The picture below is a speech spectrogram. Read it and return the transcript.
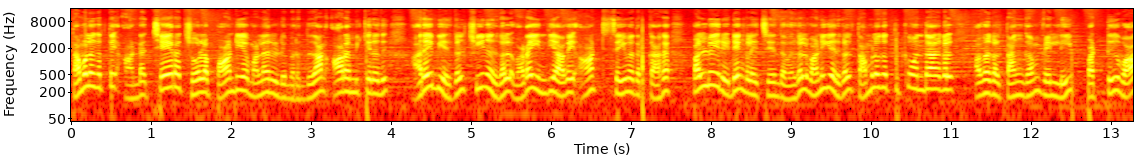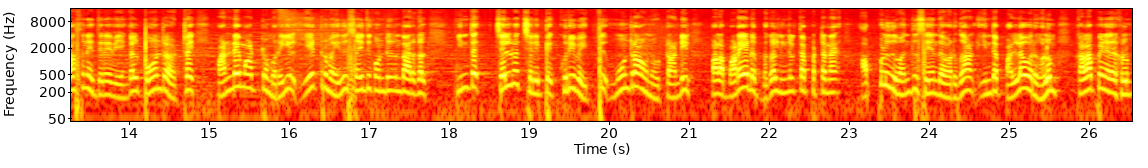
தமிழகத்தை ஆண்ட சேர சோழ பாண்டிய மன்னர்களிடமிருந்து தான் ஆரம்பிக்கிறது. அரேபியர்கள் சீனர்கள் வட இந்தியாவை ஆட்சி செய்வதற்காக பல்வேறு இடங்களைச் சேர்ந்தவர்கள் வணிகர்கள் தமிழகத்துக்கு வந்தார்கள். அவர்கள் தங்கம் வெள்ளி பட்டு வாசனை திரவியங்கள் போன்றவற்றை பண்டை மாற்று முறையில் ஏற்றுமதி செய்து கொண்டிருந்தார்கள். இந்த செல்வச் செழிப்பை குறிவைத்து மூன்றாம் நூற்றாண்டில் பல படையெடுப்புகள் நிகழ்த்தப்பட்டன. அப்பொழுது வந்து சேர்ந்தவர்தான் இந்த பல்லவர்களும் கலப்பினர்களும்.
